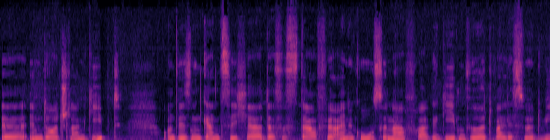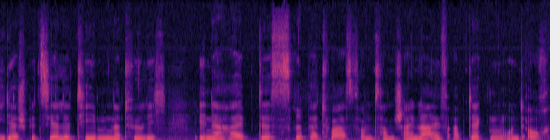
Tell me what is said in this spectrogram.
äh, in Deutschland gibt. Und wir sind ganz sicher, dass es dafür eine große Nachfrage geben wird, weil es wird wieder spezielle Themen natürlich innerhalb des Repertoires von Sunshine Live abdecken und auch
